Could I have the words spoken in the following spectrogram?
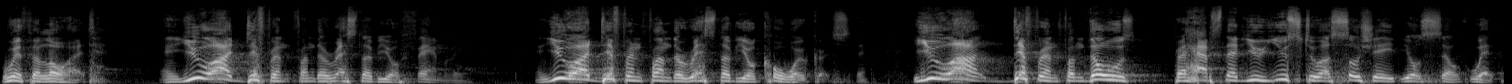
with the Lord. And you are different from the rest of your family. And you are different from the rest of your coworkers. You are different from those perhaps that you used to associate yourself with.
